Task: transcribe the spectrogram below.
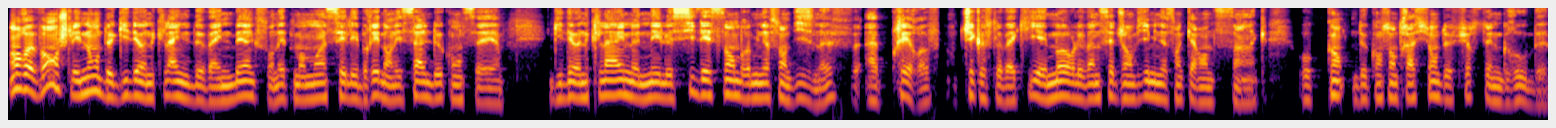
En revanche, les noms de Gideon Klein et de Weinberg sont nettement moins célébrés dans les salles de concert. Gideon Klein, né le 6 décembre 1919 à Prerov, en Tchécoslovaquie, est mort le 27 janvier 1945 au camp de concentration de Fürstengrube.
